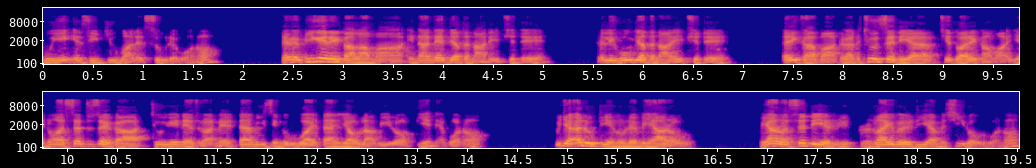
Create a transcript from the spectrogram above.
မူရင်း institute မှာလည်းစုတယ်ပေါ့နော်ဒါပေမဲ့ပြီးခဲ့တဲ့ကာလမှာအင်တာနက်ပြဿနာတွေဖြစ်တယ် တယ်လီဖုန်းပြဿနာတွေဖြစ်တယ်အဲ့ဒီခါမှာဒါကတချို့စက်တွေကဖြစ်သွားတဲ့ခါမှာအရင်တော့ဆက်တစ်ဆက်ကချူရင်းနေဆိုတာနဲ့တမ်းပြီးစင်ကာပူကတန်းရောက်လာပြီးတော့ပြင်တယ်ပေါ့နော်ခုကျအဲ့လိုပြင်လို့လည်းမရတော့ဘူးမရတော့စက်တွေရဲ့ reliability ကမရှိတော့ဘူးပေါ့နော်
